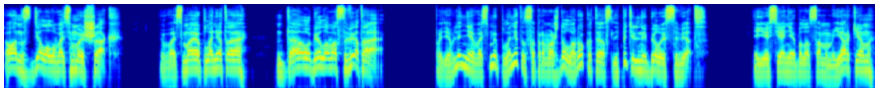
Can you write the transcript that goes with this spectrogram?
он сделал восьмой шаг. Восьмая планета — Дао Белого Света! Появление восьмой планеты сопровождало рокот и ослепительный белый свет. Её сияние было самым ярким,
